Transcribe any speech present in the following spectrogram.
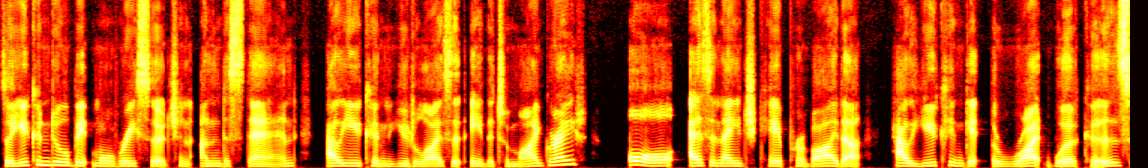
so you can do a bit more research and understand how you can utilize it either to migrate or as an aged care provider, how you can get the right workers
